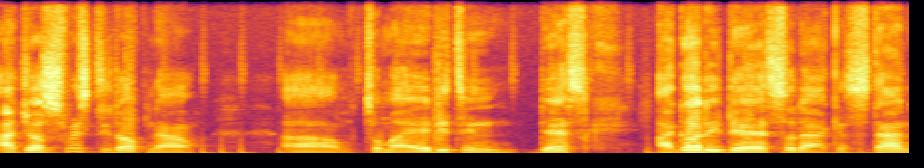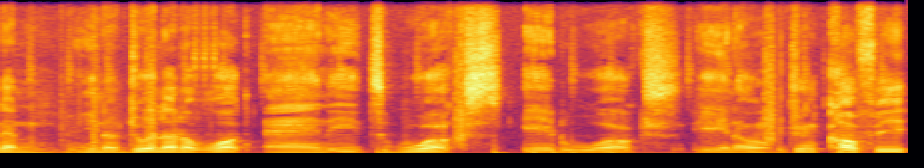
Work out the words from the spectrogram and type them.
I just switched it up now um, to my editing desk. I got it there so that I can stand and you know do a lot of work, and it works. It works. You know, you drink coffee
